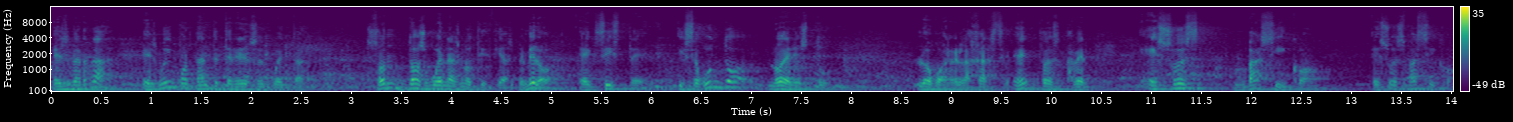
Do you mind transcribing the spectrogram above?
es verdad, es muy importante tener eso en cuenta. Son dos buenas noticias. Primero, existe. Y segundo, no eres tú. Luego, a relajarse. ¿eh? Entonces, a ver, eso es básico. Eso es básico.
